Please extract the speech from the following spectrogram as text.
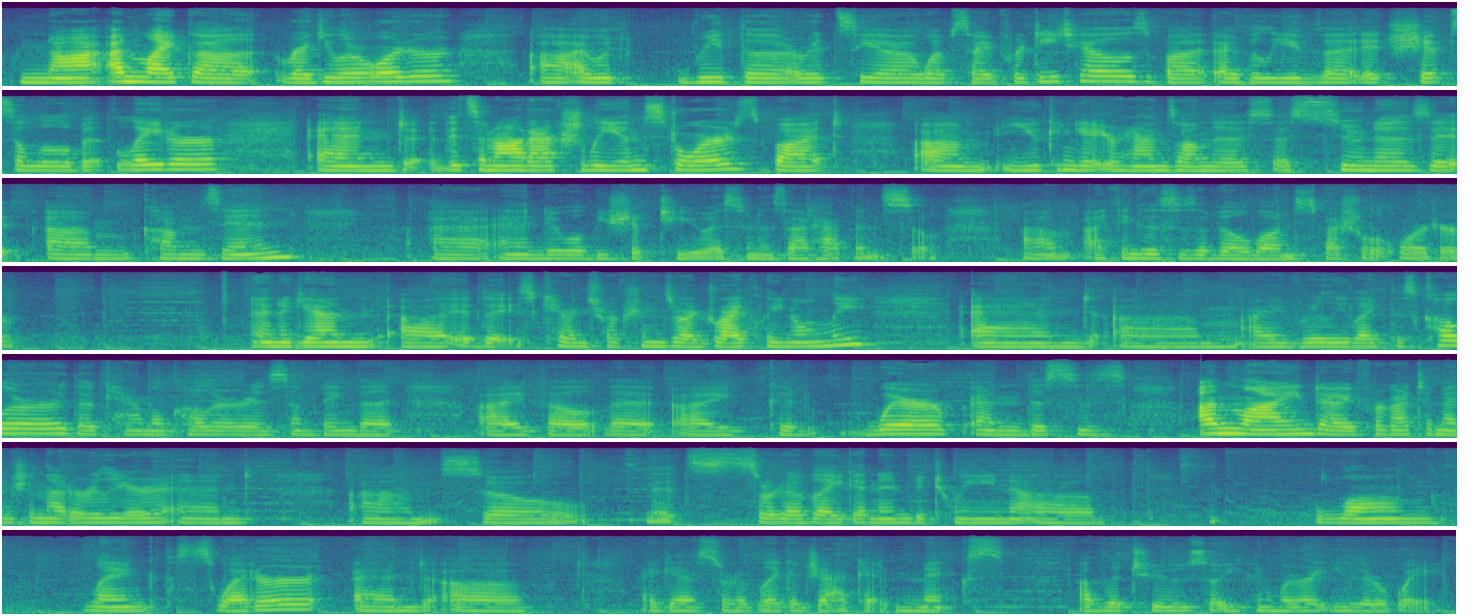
not unlike a regular order. Uh, I would read the Aritzia website for details, but I believe that it ships a little bit later and it's not actually in stores, but um, you can get your hands on this as soon as it um, comes in uh, and it will be shipped to you as soon as that happens. So um, I think this is available on special order. And again, uh, the care instructions are dry clean only. And um, I really like this color. The camel color is something that I felt that I could wear. And this is unlined. I forgot to mention that earlier. And um, so it's sort of like an in-between uh, long length sweater and uh, I guess sort of like a jacket mix of the two so you can wear it either way.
